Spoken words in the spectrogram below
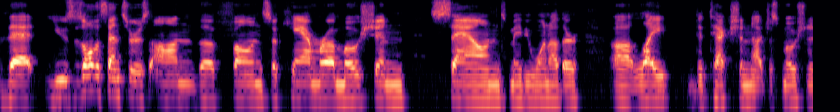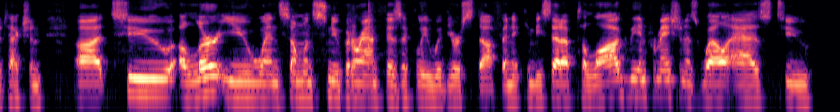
that uses all the sensors on the phone, so camera, motion, sound, maybe one other uh, light detection, not just motion detection, uh, to alert you when someone's snooping around physically with your stuff. And it can be set up to log the information as well as to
